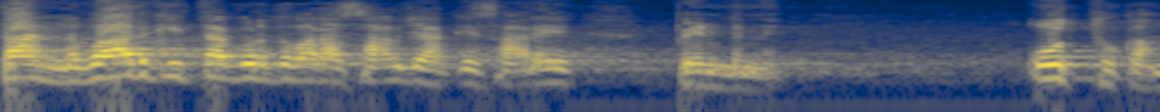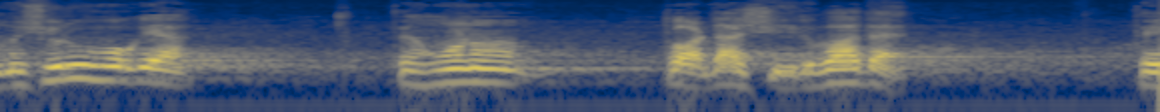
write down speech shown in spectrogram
ਧੰਨਵਾਦ ਕੀਤਾ ਗੁਰਦੁਆਰਾ ਸਾਹਿਬ ਜਾ ਕੇ ਸਾਰੇ ਪਿੰਡ ਨੇ। ਉੱਥੋਂ ਕੰਮ ਸ਼ੁਰੂ ਹੋ ਗਿਆ। ਤੇ ਹੁਣ ਤੁਹਾਡਾ ਆਸ਼ੀਰਵਾਦ ਹੈ। ਤੇ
